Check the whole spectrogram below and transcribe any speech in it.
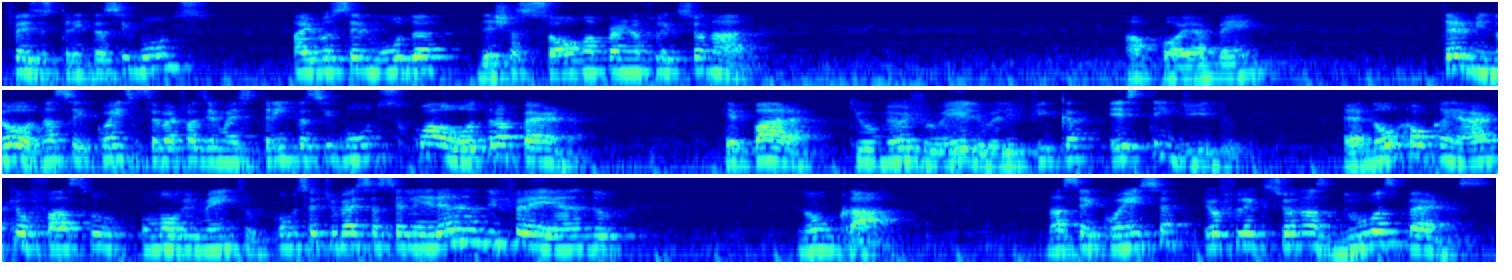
Fez os 30 segundos, aí você muda, deixa só uma perna flexionada. Apoia bem. Terminou, na sequência você vai fazer mais 30 segundos com a outra perna. Repara que o meu joelho ele fica estendido. É no calcanhar que eu faço o movimento como se eu estivesse acelerando e freando num carro. Na sequência, eu flexiono as duas pernas.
